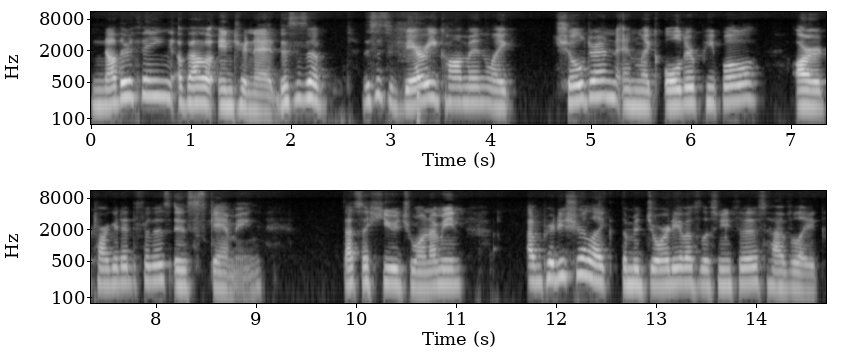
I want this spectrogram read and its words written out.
Another thing about internet, this is a this is very common like children and like older people are targeted for this is scamming. That's a huge one. I mean, I'm pretty sure like the majority of us listening to this have like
